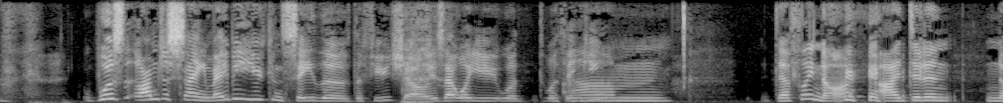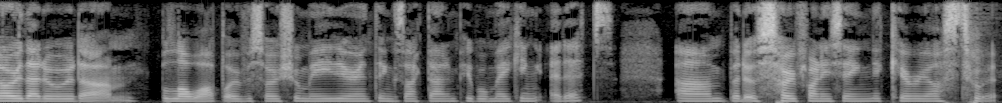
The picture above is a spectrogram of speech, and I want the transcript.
Was I'm just saying maybe you can see the the future? Is that what you were, were thinking? Um, definitely not. I didn't know that it would um, blow up over social media and things like that, and people making edits. Um, but it was so funny seeing Nick Kyrgios do it.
